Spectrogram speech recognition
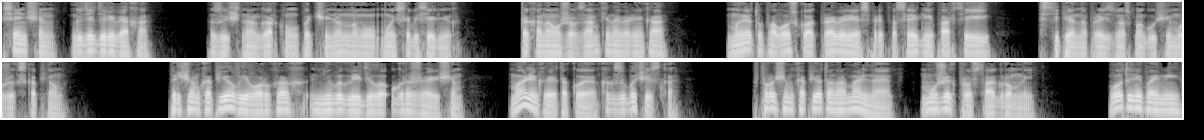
«Сенчин, где деревяха?» — зычно гаркнул подчиненному мой собеседник. «Так она уже в замке наверняка. Мы эту повозку отправили с предпоследней партией», — степенно произнес могучий мужик с копьем. Причем копье в его руках не выглядело угрожающим. Маленькое такое, как зубочистка. Впрочем, копье-то нормальное, мужик просто огромный. Вот и не пойми,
